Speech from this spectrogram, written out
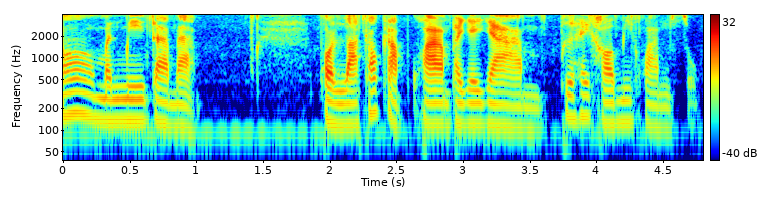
อ๋อมันมีแต่แบบ ผลลัพธ์เท่ากับความพยายามเพื่อให้เขามีความสุข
